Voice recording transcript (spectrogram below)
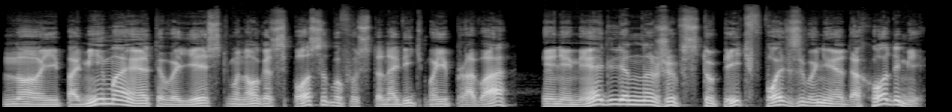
но и помимо этого есть много способов установить мои права и немедленно же вступить в пользование доходами.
